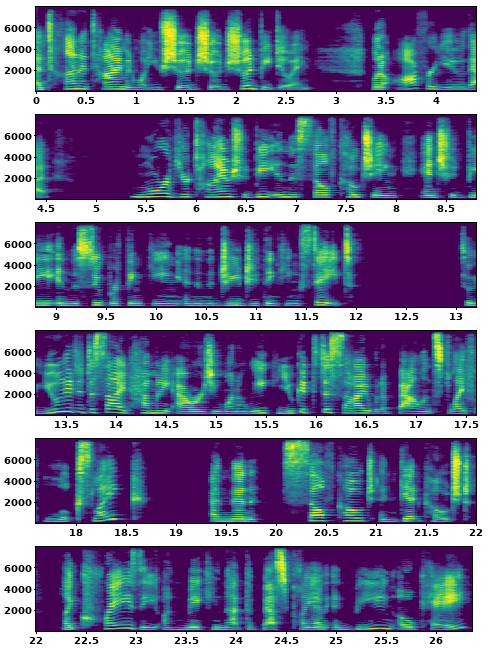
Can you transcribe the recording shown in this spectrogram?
a ton of time in what you should, should, should be doing. I want to offer you that more of your time should be in this self coaching and should be in the super thinking and in the GG thinking state. So you get to decide how many hours you want a week. You get to decide what a balanced life looks like. And then self coach and get coached like crazy on making that the best plan and being okay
